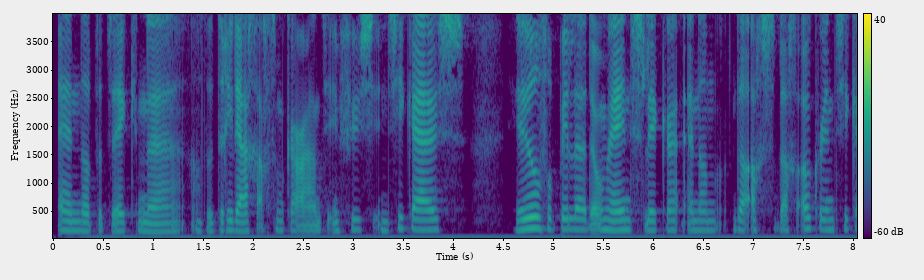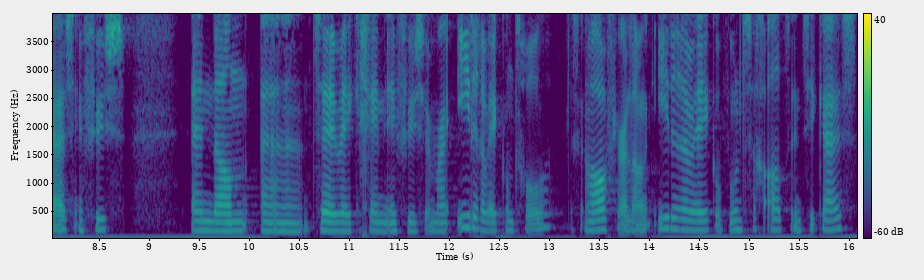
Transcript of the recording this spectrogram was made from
En dat betekende altijd drie dagen achter elkaar aan het infuus in het ziekenhuis. Heel veel pillen eromheen slikken. En dan de achtste dag ook weer in het ziekenhuis infuus. En dan eh, twee weken geen infusen, maar iedere week controle. Dus een half jaar lang, iedere week op woensdag altijd in het ziekenhuis.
